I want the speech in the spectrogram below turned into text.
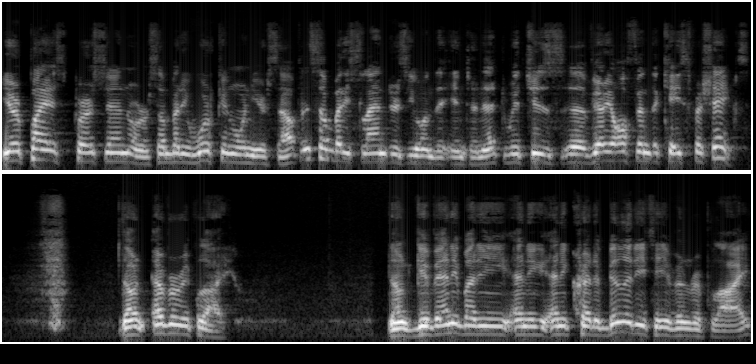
you're a pious person or somebody working on yourself and somebody slanders you on the internet which is uh, very often the case for shaykhs. Don't ever reply. Don't give anybody any, any credibility to even reply,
